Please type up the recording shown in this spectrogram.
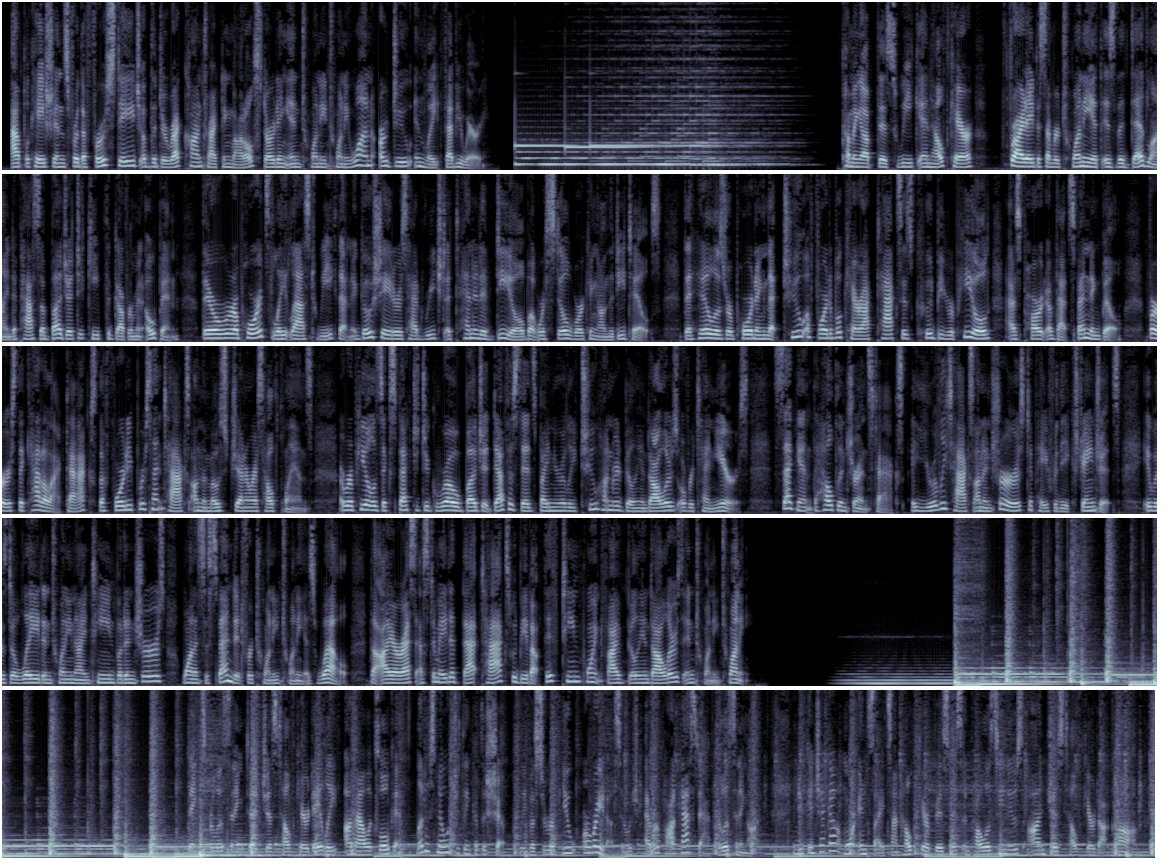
Applications for the first stage of the direct contracting model starting in 2021 are due in late February. Coming up this week in healthcare, Friday, December 20th, is the deadline to pass a budget to keep the government open. There were reports late last week that negotiators had reached a tentative deal but were still working on the details. The Hill is reporting that two Affordable Care Act taxes could be repealed as part of that spending bill. First, the Cadillac tax, the 40% tax on the most generous health plans. A repeal is expected to grow budget deficits by nearly $200 billion over 10 years. Second, the health insurance tax, a yearly tax on insurers to pay for the exchange changes. It was delayed in 2019, but insurers want to suspend it for 2020 as well. The IRS estimated that tax would be about $15.5 billion in 2020. Thanks for listening to Just Healthcare Daily. I'm Alex Olgin. Let us know what you think of the show. Leave us a review or rate us in whichever podcast app you're listening on. And you can check out more insights on healthcare business and policy news on justhealthcare.com.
